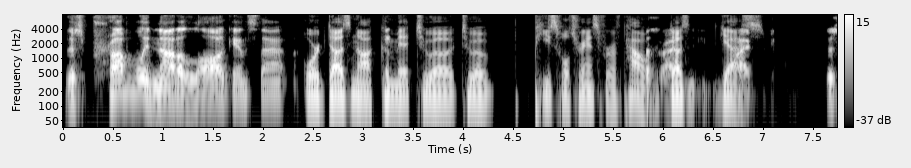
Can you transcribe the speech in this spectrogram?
there's probably not a law against that. Or does not commit to a to a peaceful transfer of power. Right. doesn't yes. Right.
